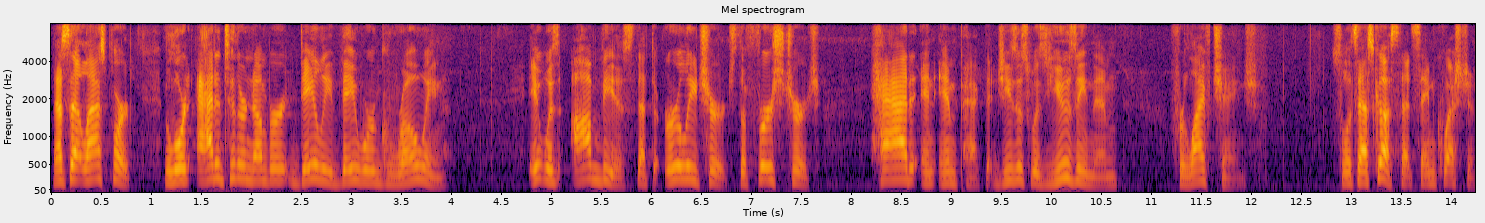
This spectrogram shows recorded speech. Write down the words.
That's that last part. The Lord added to their number daily. They were growing. It was obvious that the early church, the first church, had an impact, that Jesus was using them for life change. So let's ask us that same question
